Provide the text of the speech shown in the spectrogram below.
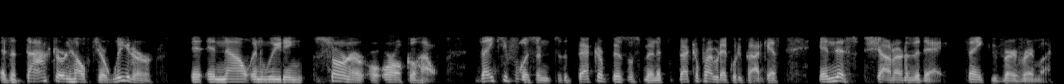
as a doctor and healthcare leader and now in leading Cerner or Oracle Health. Thank you for listening to the Becker Business Minute, the Becker Private Equity Podcast, and this shout out of the day. Thank you very, very much.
